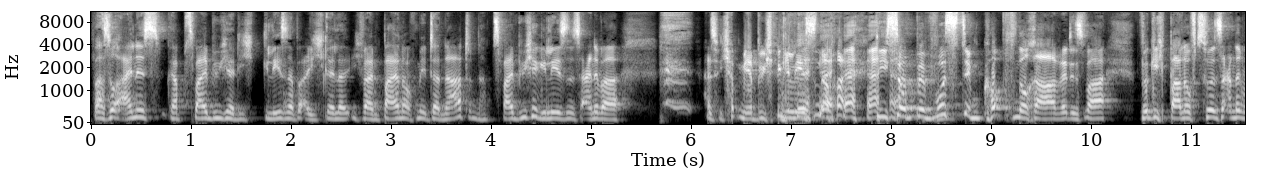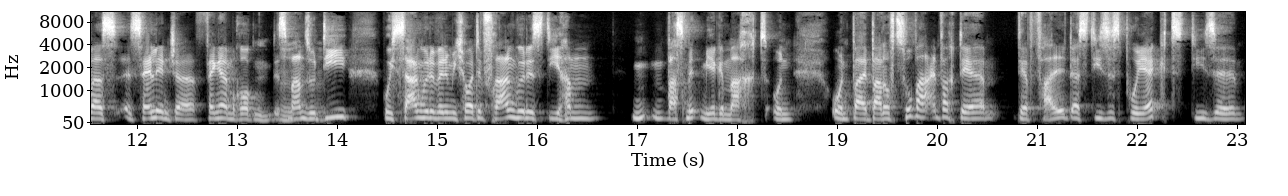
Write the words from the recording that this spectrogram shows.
war so eines, gab zwei Bücher, die ich gelesen habe. Ich, ich war in Bayern auf dem Internat und habe zwei Bücher gelesen. Das eine war, also ich habe mehr Bücher gelesen, aber die ich so bewusst im Kopf noch habe. Das war wirklich Bahnhof Zoo. Das andere war Salinger, Fänger im Roggen. Das mhm. waren so die, wo ich sagen würde, wenn du mich heute fragen würdest, die haben was mit mir gemacht. Und, und bei Bahnhof Zoo war einfach der, der Fall, dass dieses Projekt, diese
